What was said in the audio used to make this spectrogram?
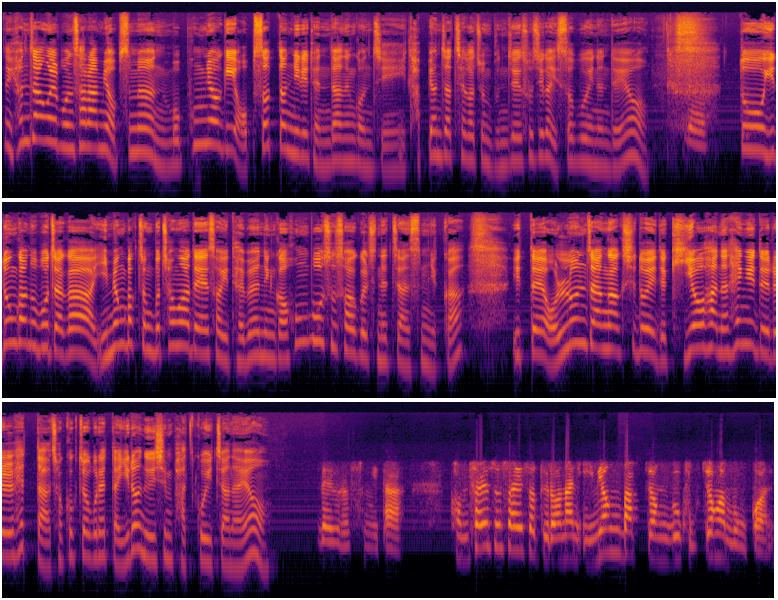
근데 현장을 본 사람이 없으면 뭐 폭력이 없었던 일이 된다는 건지 이 답변 자체가 좀 문제의 소지가 있어 보이는데요. 네. 또 이동관 후보자가 이명박 정부 청와대에서 이 대변인과 홍보 수석을 지냈지 않습니까? 이때 언론 장악 시도에 이제 기여하는 행위들을 했다, 적극적으로 했다 이런 의심 받고 있잖아요. 네, 그렇습니다. 검찰 수사에서 드러난 이명박 정부 국정원 문건,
